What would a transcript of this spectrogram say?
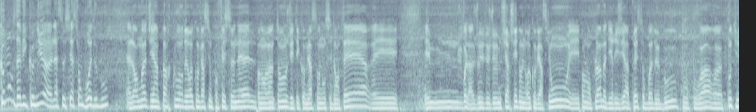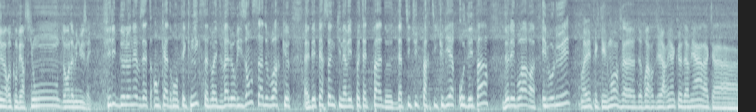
Comment vous avez connu euh, l'association Bois Debout? Alors moi j'ai un parcours de reconversion professionnelle. Pendant 20 ans j'ai été commerçant non sédentaire et, et hum, voilà, je, me cherchais dans une reconversion et Pôle emploi m'a dirigé après sur Bois Debout pour pouvoir euh, continuer ma reconversion dans la menuiserie. Philippe Delaunay, vous êtes encadrant technique, ça doit être valorisant ça de voir que des personnes qui n'avaient peut-être pas de- d'aptitude particulière au départ, de les voir euh, évoluer. Oui, effectivement, de voir déjà rien que Damien là, qui, a-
